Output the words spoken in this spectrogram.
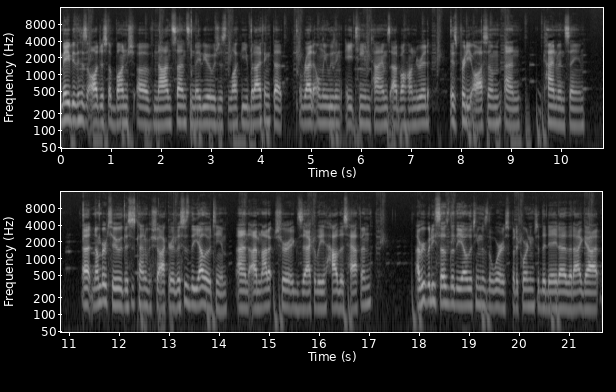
maybe this is all just a bunch of nonsense and maybe it was just lucky, but I think that Red only losing 18 times out of 100 is pretty awesome and kind of insane. At number two, this is kind of a shocker. This is the yellow team, and I'm not sure exactly how this happened. Everybody says that the yellow team is the worst, but according to the data that I got,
